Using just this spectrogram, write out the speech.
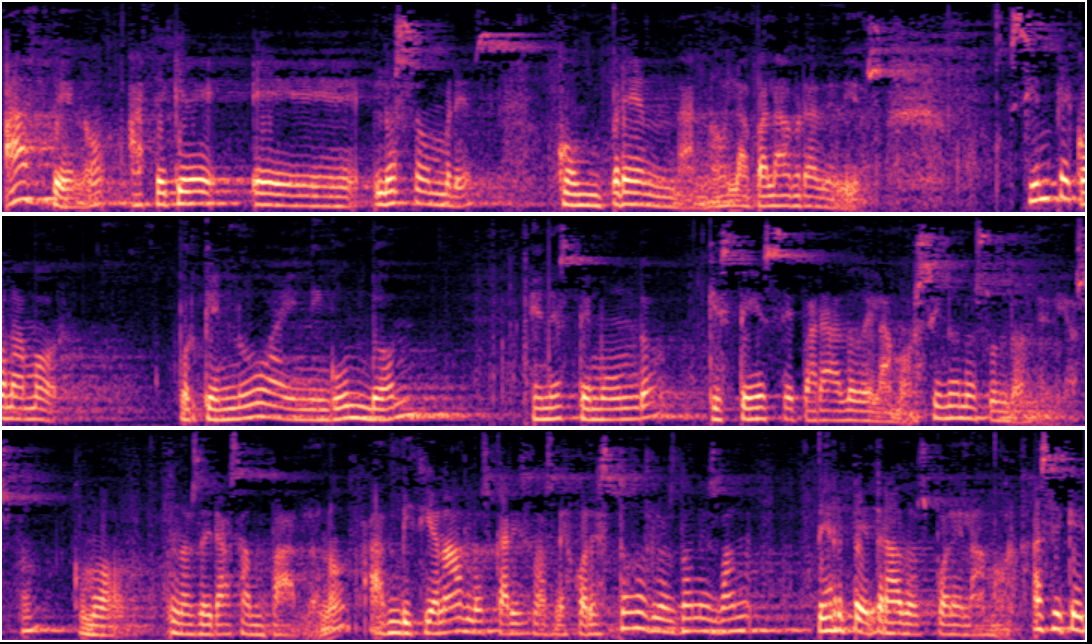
hace, ¿no? Hace que eh, los hombres comprendan la palabra de Dios siempre con amor, porque no hay ningún don en este mundo que esté separado del amor, si no, no es un don de Dios, ¿no? Como nos dirá San Pablo, ¿no? Ambicionad los carismas mejores. Todos los dones van perpetrados por el amor. Así que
